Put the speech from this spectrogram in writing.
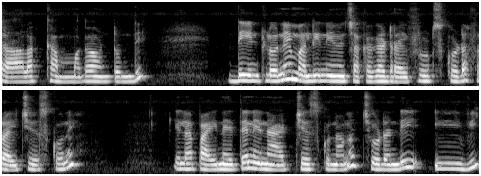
చాలా కమ్మగా ఉంటుంది. దీంట్లోనే మళ్ళీ నేను చక్కగా డ్రై ఫ్రూట్స్ కూడా ఫ్రై చేసుకొని ఇలా పైన అయితే నేను యాడ్ చేసుకున్నాను. చూడండి ఇవి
